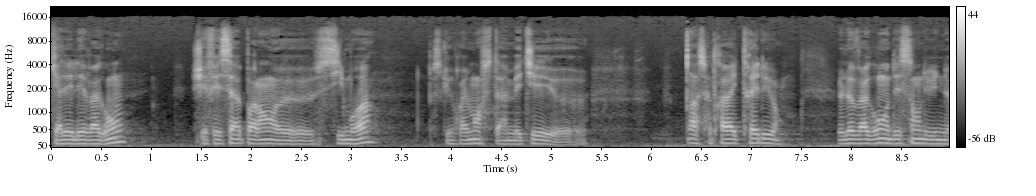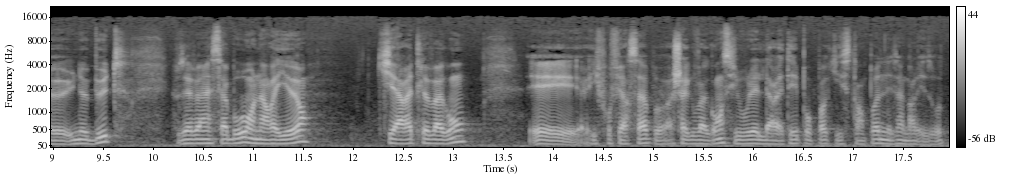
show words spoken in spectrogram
caler les wagons. J'ai fait ça pendant 6 euh, mois, parce que vraiment c'était un métier, ah, c'est un travail très dur. Le wagon descend d'une une butte, vous avez un sabot en enrayeur qui arrête le wagon, et il faut faire ça pour, à chaque wagon si vous voulez l'arrêter pour pas qu'il se tamponne les uns dans les autres.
